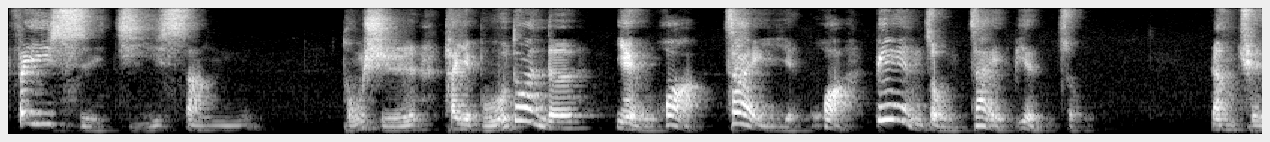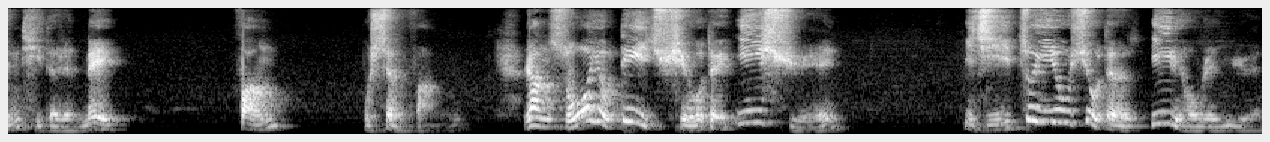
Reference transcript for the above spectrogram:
非死即伤。同时，它也不断的演化、再演化、变种再变种，让全体的人类防不胜防，让所有地球的医学。以及最优秀的医疗人员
